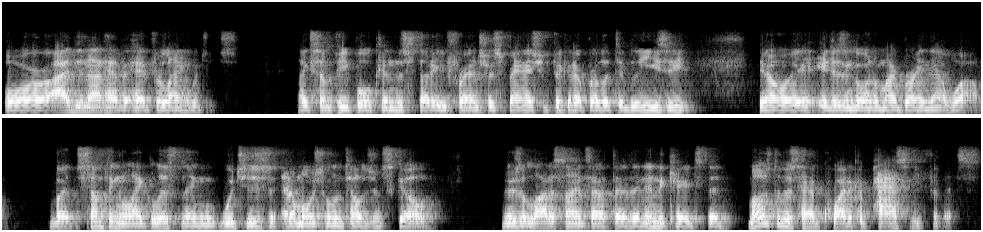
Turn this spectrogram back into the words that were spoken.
Or I do not have a head for languages. Like some people can study French or Spanish and pick it up relatively easy. You know, it, it doesn't go into my brain that well. But something like listening, which is an emotional intelligence skill, there's a lot of science out there that indicates that most of us have quite a capacity for this.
